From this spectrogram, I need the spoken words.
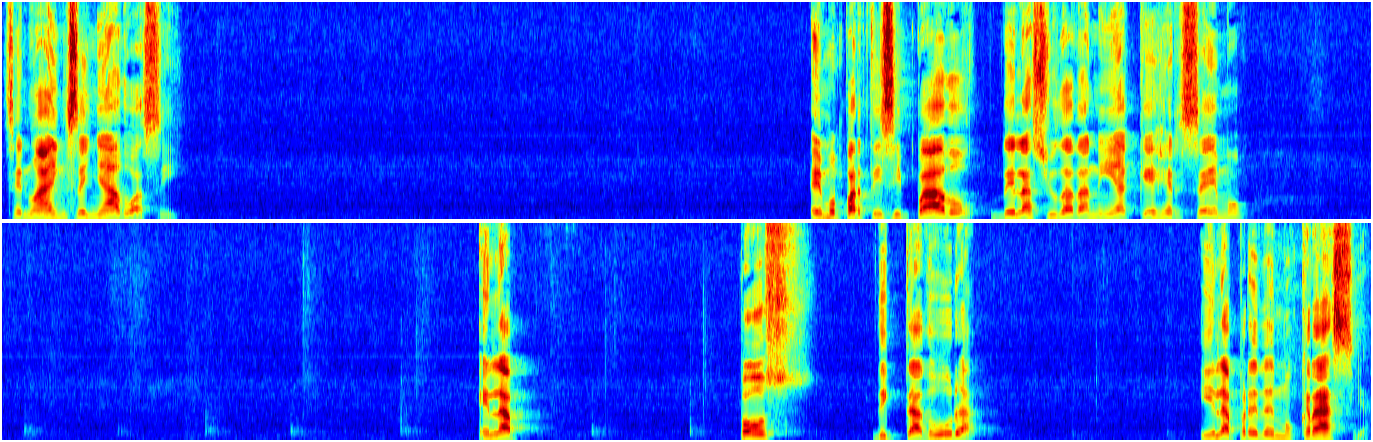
Se nos ha enseñado así. Hemos participado de la ciudadanía que ejercemos en la post-dictadura y la predemocracia,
